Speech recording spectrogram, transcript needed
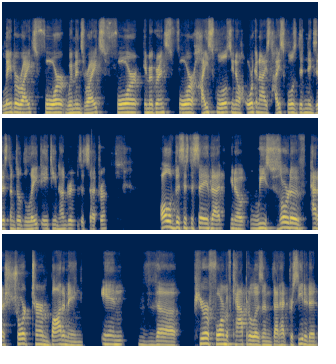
labor rights, for women's rights, for immigrants, for high schools. You know, organized high schools didn't exist until the late 1800s, etc. All of this is to say that you know we sort of had a short-term bottoming in the pure form of capitalism that had preceded it,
